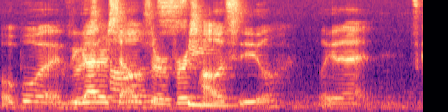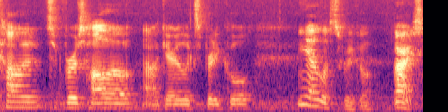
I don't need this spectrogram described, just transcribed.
oh boy, we got ourselves a reverse seal. hollow seal. Look at that. It's common. It's reverse hollow. I don't care. It looks pretty cool. Yeah, it looks pretty cool. All right.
